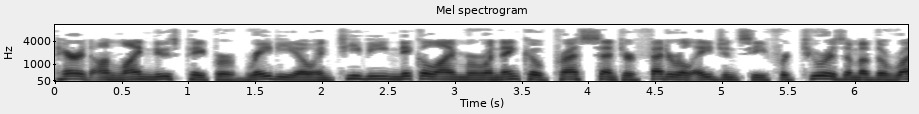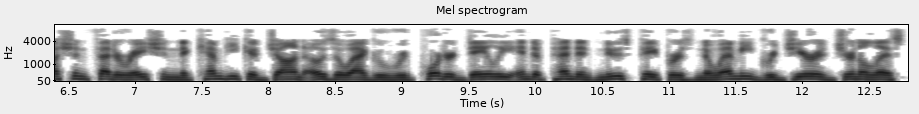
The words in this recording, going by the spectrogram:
Parrot Online Newspaper, Radio and TV Nikolai Mironenko Press Center Federal Agency for Tourism of the Russian Federation Nikembika John Ozoagu Reporter Daily Independent Newspapers Noemi Grajira Journalist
